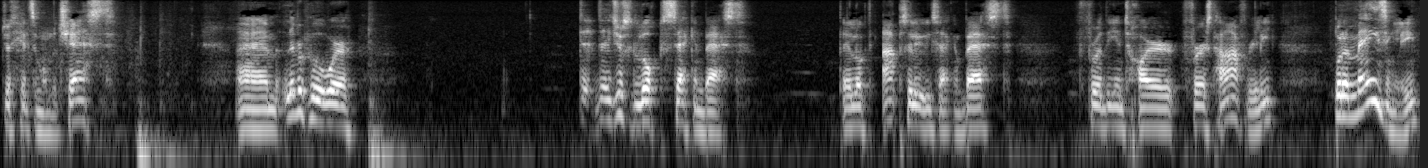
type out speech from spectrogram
Just hits him on the chest. Um, Liverpool were. They just looked second best. They looked absolutely second best for the entire first half, really. But amazingly,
